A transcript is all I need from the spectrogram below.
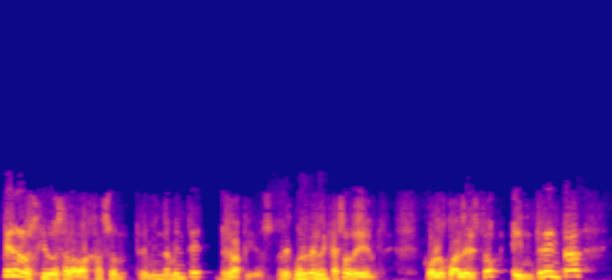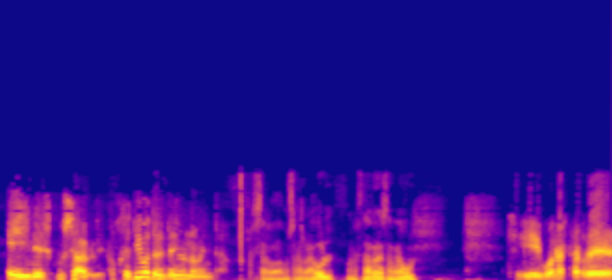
pero los giros a la baja son tremendamente rápidos. Recuerden el caso de ENCE. Con lo cual, el stop en 30 e inexcusable. Objetivo 31.90. Saludamos a Raúl. Buenas tardes, Raúl. Sí, buenas tardes.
